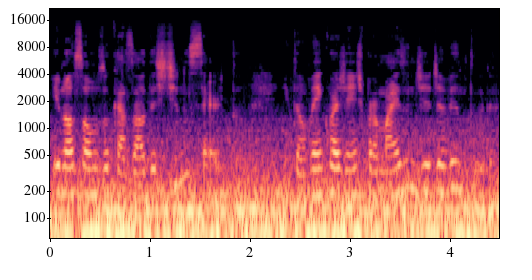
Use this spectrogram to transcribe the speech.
E nós somos o casal Destino Certo. Então vem com a gente para mais um dia de aventura.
